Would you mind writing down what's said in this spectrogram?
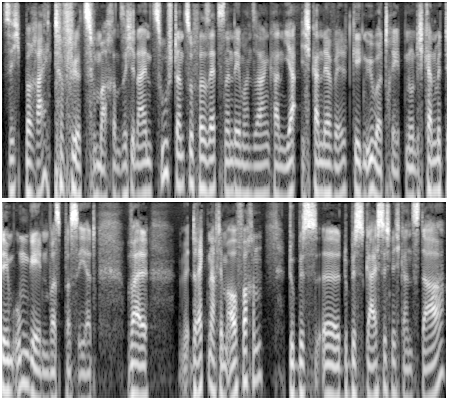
sich bereit dafür zu machen, sich in einen Zustand zu versetzen, in dem man sagen kann, ja, ich kann der Welt gegenübertreten und ich kann mit dem umgehen, was passiert. Weil direkt nach dem Aufwachen, du bist, äh, du bist geistig nicht ganz da,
